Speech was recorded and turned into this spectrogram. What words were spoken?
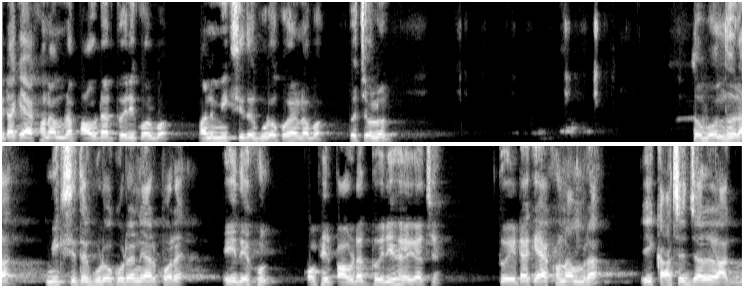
এটাকে এখন আমরা পাউডার তৈরি করব মানে মিক্সিতে গুঁড়ো করে নেব। তো চলুন। তো বন্ধুরা মিক্সিতে গুঁড়ো করে নেওয়ার পরে, এই দেখুন কফির পাউডার তৈরি হয়ে গেছে। তো এটাকে এখন আমরা এই কাঁচের জারে রাখব।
